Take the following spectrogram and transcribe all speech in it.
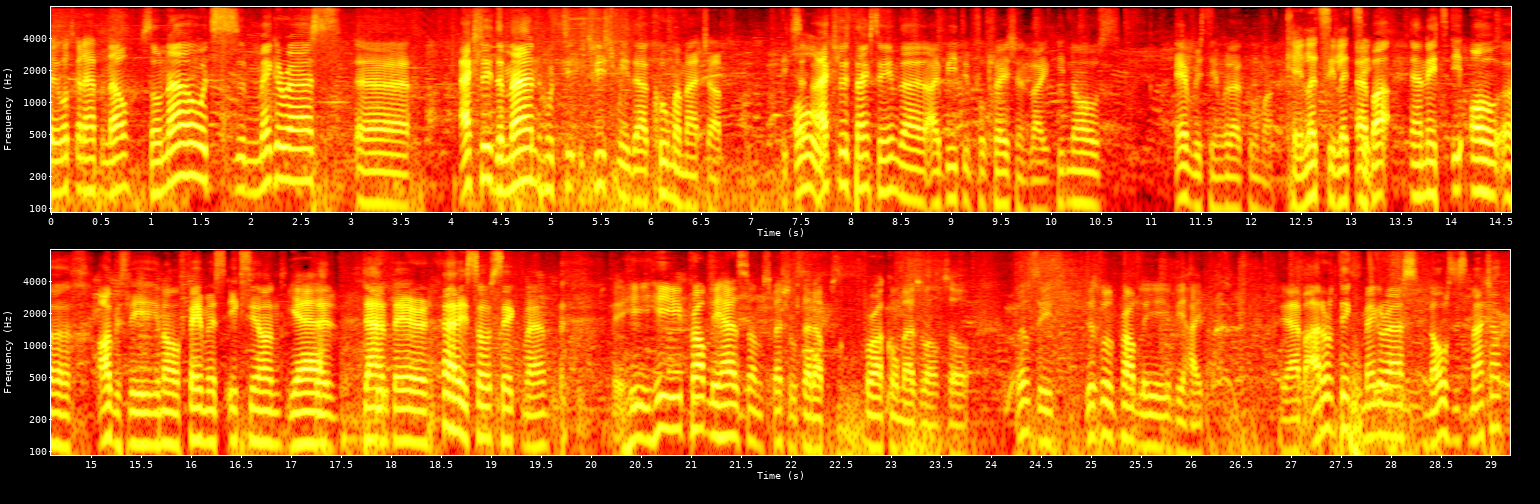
Uh, What's gonna happen now? So now it's Megaraz. Uh, actually, the man who teach me the Akuma matchup. It's Oh. actually thanks to him that I beat Infiltration. Like he knows everything with Akuma. Okay, let's see. Let's Uh, see. but and it's i- all uh, obviously you know famous Ixion. Yeah. The Dan player. He's so sick, man. he he probably has some special setups for Akuma as well. So we'll see. This will probably be hype. Yeah, but I don't think Megaraz knows this matchup.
